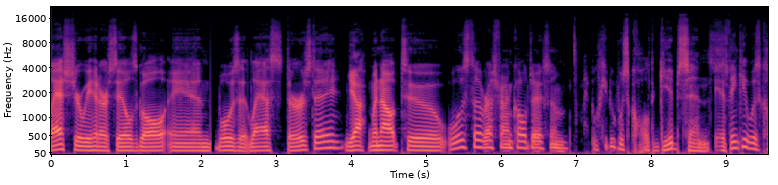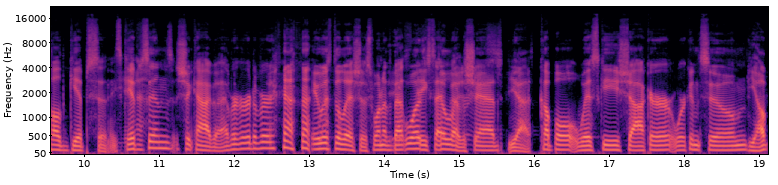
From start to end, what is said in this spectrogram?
last year we hit our sales goal. And what was it, last Thursday? Yeah. Went out to, what was the restaurant called, Jackson? I believe it was called Gibson's. I think it was called Gibson's. Yeah. Gibson's, Chicago. Ever heard of her? it was delicious. One of the best was steaks I've ever had. Yeah. Couple whiskey, shocker, were consumed. Yep.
